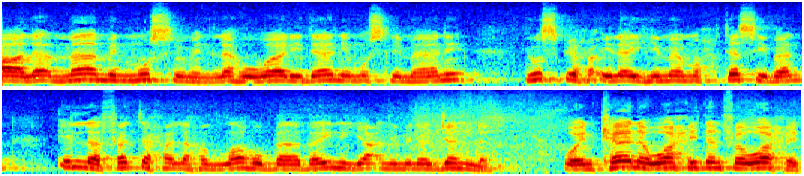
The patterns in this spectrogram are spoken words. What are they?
قال ما من مسلم له والدان مسلمان يصبح إليهما محتسبا إلا فتح له الله بابين يعني من الجنة وإن كان واحدا فواحد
